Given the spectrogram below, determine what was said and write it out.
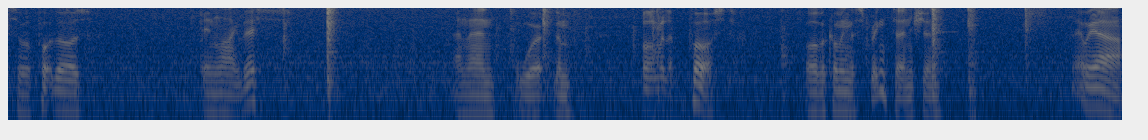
So we'll put those in like this and then work them over the post, overcoming the spring tension. There we are.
